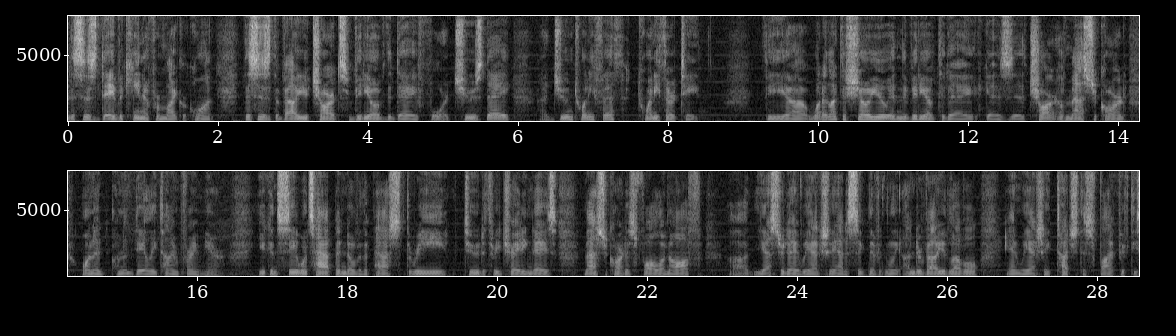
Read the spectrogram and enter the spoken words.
this is Dave Aquino from Microquant. This is the value charts video of the day for Tuesday, uh, June 25th, 2013. The uh, what I'd like to show you in the video of today is a chart of Mastercard on a on a daily time frame here. You can see what's happened over the past three, two to three trading days. Mastercard has fallen off. Uh, yesterday we actually had a significantly undervalued level and we actually touched this 550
